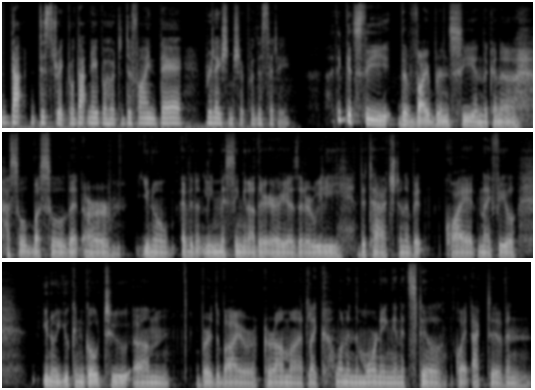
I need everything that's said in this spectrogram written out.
that district or that neighborhood to define their relationship with the city? I think it's the the vibrancy and the kind of hustle bustle that are you know evidently missing in other areas that are really detached and a bit quiet. And I feel you know, you can go to um, Bur Dubai or Karama at like one in the morning, and it's still quite active and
